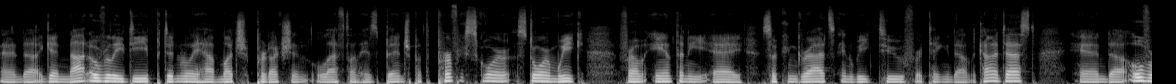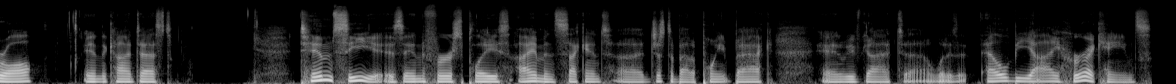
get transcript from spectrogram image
and uh, again not overly deep. Didn't really have much production left on his bench, but the perfect score storm week from Anthony A. So congrats in week two for taking down the contest, and overall in the contest. Tim C is in first place. I am in second, uh, just about a point back. And we've got, uh, what is it? LBI Hurricanes.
